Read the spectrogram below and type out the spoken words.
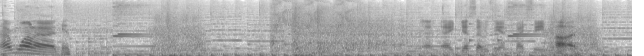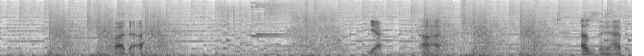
I wanna. Yes. Uh, I guess that was the end of my statement. Uh, but uh, yeah, uh, that was the thing that happened.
